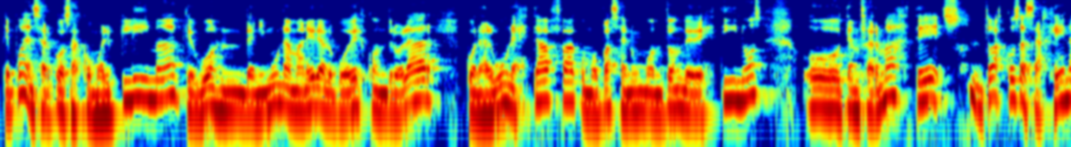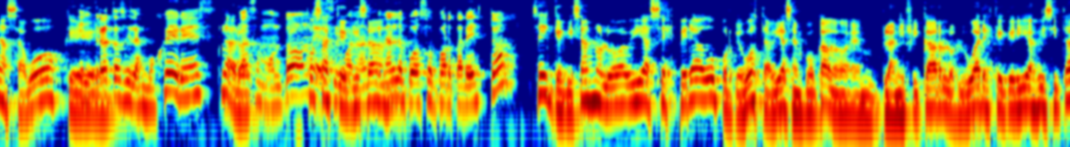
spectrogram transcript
que pueden ser cosas como el clima, que vos de ninguna manera lo podés controlar, con alguna estafa, como pasa en un montón de destinos, o te enfermaste, son todas cosas ajenas a vos que... El trato hacia las mujeres, Claro. que pasa un montón. Cosas que bueno, quizás- al final no puedo soportar esto. Sí, que quizás no lo habías esperado porque vos te habías enfocado en planificar los lugares que querías visitar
